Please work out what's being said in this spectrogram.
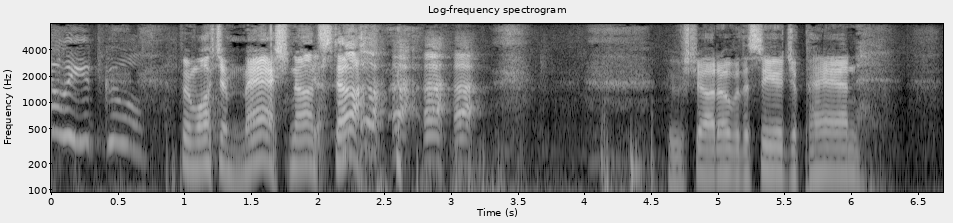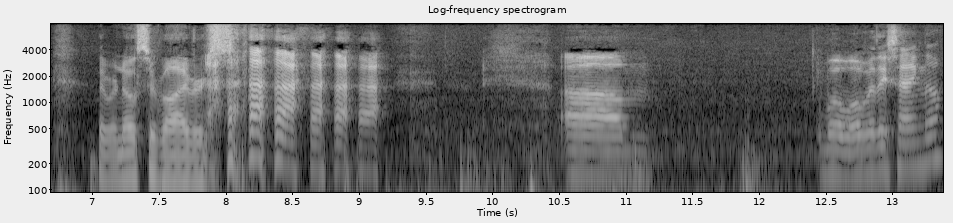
Elliot Gould. been watching Mash nonstop. Who shot over the Sea of Japan? There were no survivors. Um, well, what were they saying though?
